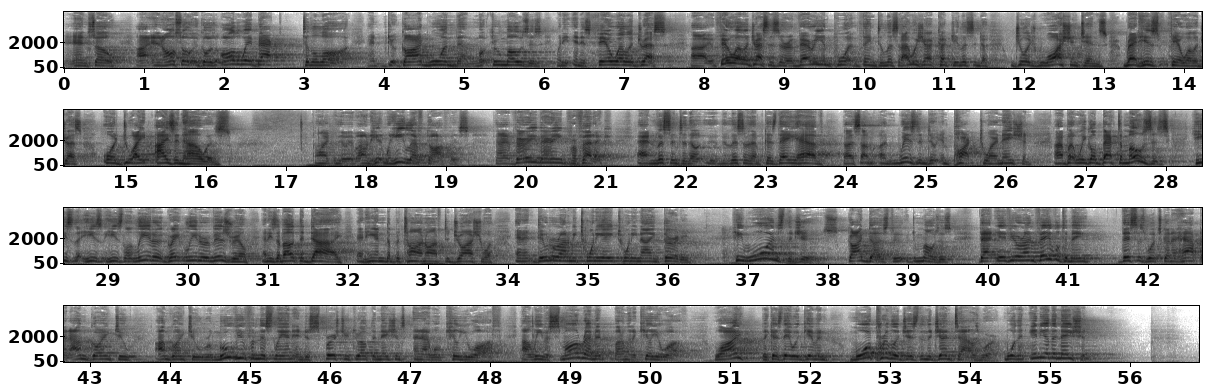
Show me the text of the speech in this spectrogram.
And so, uh, and also it goes all the way back to the law. And God warned them through Moses when he, in his farewell address. Uh, farewell addresses are a very important thing to listen. I wish our country listened to George Washington's, read his farewell address, or Dwight Eisenhower's when he left office. Uh, very, very prophetic, and listen to the listen to them because they have uh, some uh, wisdom to impart to our nation. Uh, but we go back to Moses. He's the, he's he's the leader, great leader of Israel, and he's about to die and hand the baton off to Joshua. And in Deuteronomy 28, 29, 30, he warns the Jews. God does to, to Moses that if you're unfaithful to me, this is what's going to happen. I'm going to I'm going to remove you from this land and disperse you throughout the nations, and I will kill you off. I'll leave a small remnant, but I'm going to kill you off. Why? Because they were given more privileges than the Gentiles were, more than any other nation.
